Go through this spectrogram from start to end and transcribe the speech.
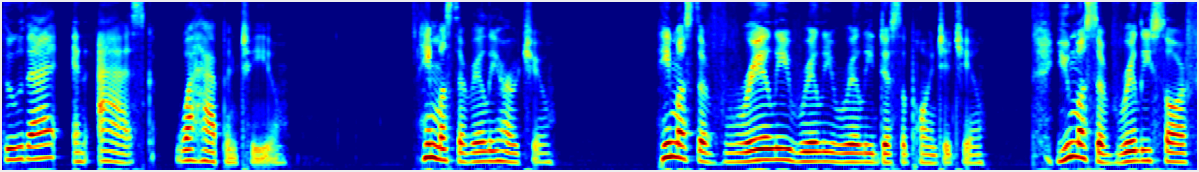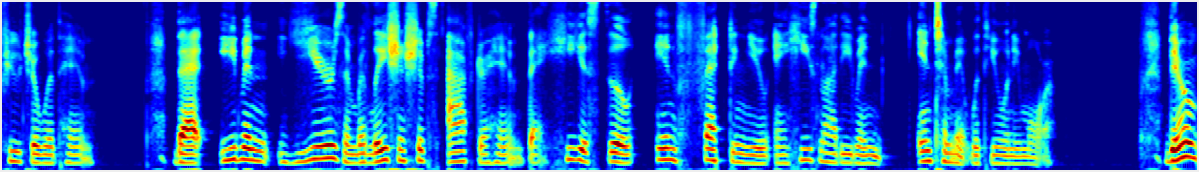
through that and ask, What happened to you? He must have really hurt you. He must have really, really, really disappointed you. You must have really saw a future with him. That even years and relationships after him, that he is still infecting you and he's not even intimate with you anymore. There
